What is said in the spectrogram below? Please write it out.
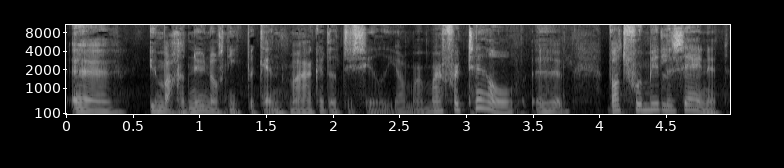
Eh, u mag het nu nog niet bekendmaken, dat is heel jammer. Maar vertel, eh, wat voor middelen zijn het?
